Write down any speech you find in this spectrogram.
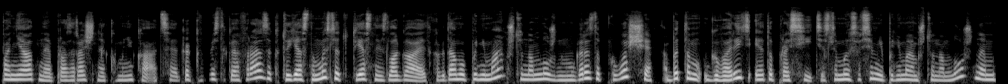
понятная, прозрачная коммуникация. Как есть такая фраза, кто ясно мыслит, тот ясно излагает. Когда мы понимаем, что нам нужно, нам гораздо проще об этом говорить и это просить. Если мы совсем не понимаем, что нам нужно,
